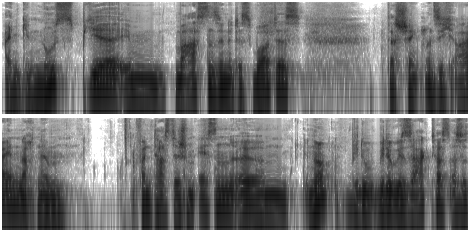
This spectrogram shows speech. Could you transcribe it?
ein Genussbier im wahrsten Sinne des Wortes. Das schenkt man sich ein nach einem fantastischen Essen, ähm, ne? wie du wie du gesagt hast. Also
